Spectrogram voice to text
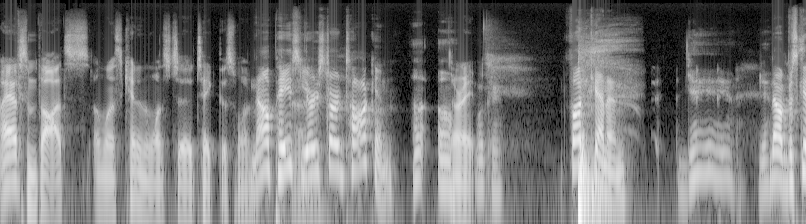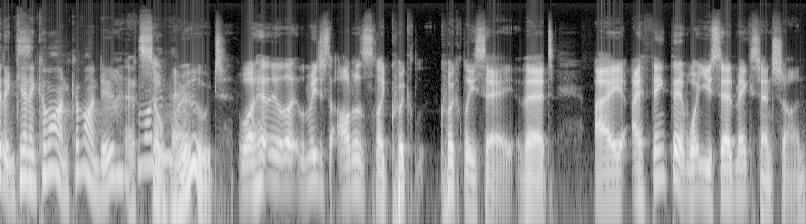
I have some thoughts, unless Kennon wants to take this one. Now, Pace, you already started talking. Uh, oh, All right. Okay. Fuck Kennon. Yeah, yeah, yeah. yeah. No, I'm just kidding. Kidding. Come on, come on, dude. That's Come on so rude. Well, hey, let let me just I'll just like quick quickly say that I I think that what you said makes sense, Sean.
